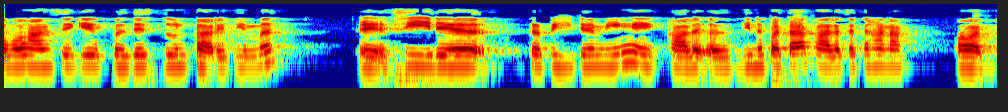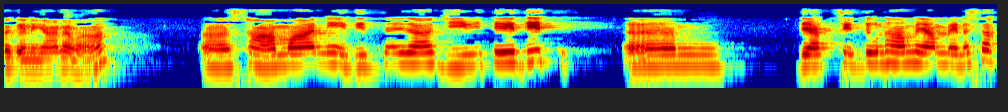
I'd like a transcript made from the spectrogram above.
ඔබ වහන්සේගේ උපදෙස් දුන් පරිදිම සීලයක පිහිටමින් ඒ කාල දිනපතා කාලසටහනක් පවත්වාගෙන යනවා. සාමාන්‍ය ඉදිරියදා ජීවිතයේදීත් දෙයක් සිද්ධ වුණාම යම් වෙනසක්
